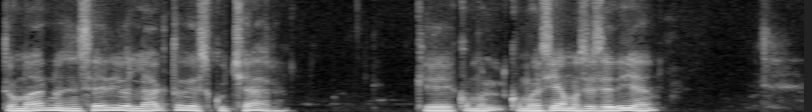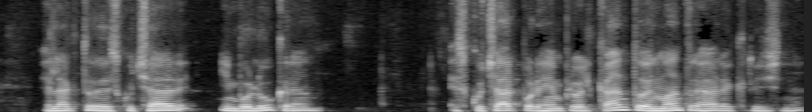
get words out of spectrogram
tomarnos en serio el acto de escuchar, que como, como decíamos ese día, el acto de escuchar involucra escuchar, por ejemplo, el canto del mantra Hare Krishna.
